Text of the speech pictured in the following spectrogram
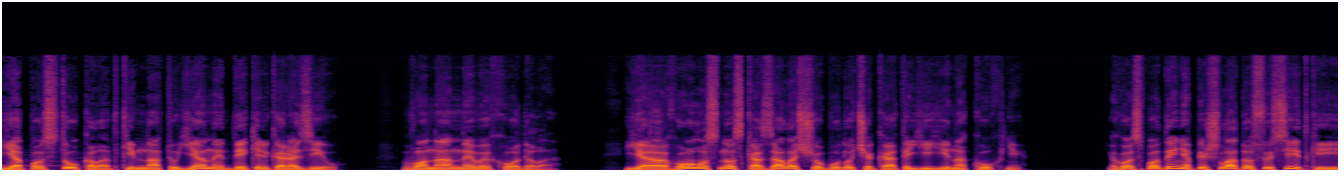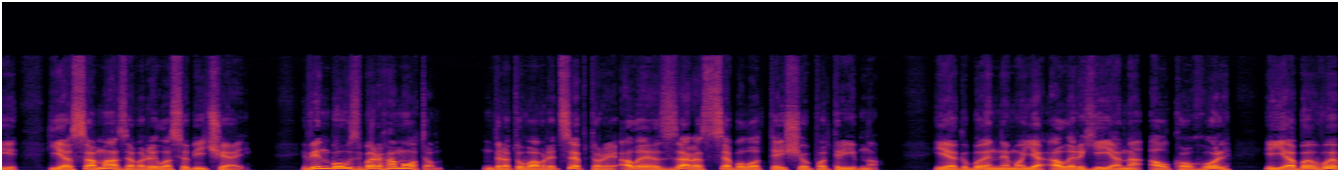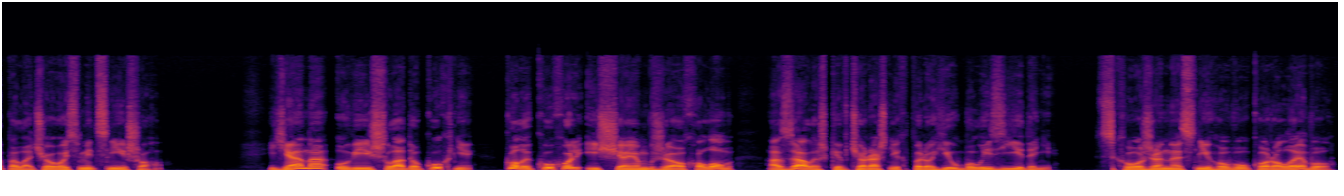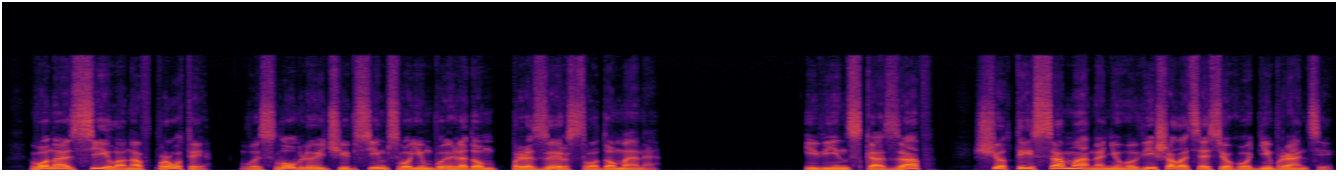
Я постукала в кімнату Яни декілька разів. Вона не виходила. Я голосно сказала, що буду чекати її на кухні. Господиня пішла до сусідки, і я сама заварила собі чай. Він був з бергамотом, дратував рецептори, але зараз це було те, що потрібно. Якби не моя алергія на алкоголь, я би випила чогось міцнішого. Яна увійшла до кухні, коли кухоль із чаєм вже охолов, а залишки вчорашніх пирогів були з'їдені. Схожа на снігову королеву, вона сіла навпроти, висловлюючи всім своїм виглядом презирство до мене. І він сказав, що ти сама на нього вішалася сьогодні вранці.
